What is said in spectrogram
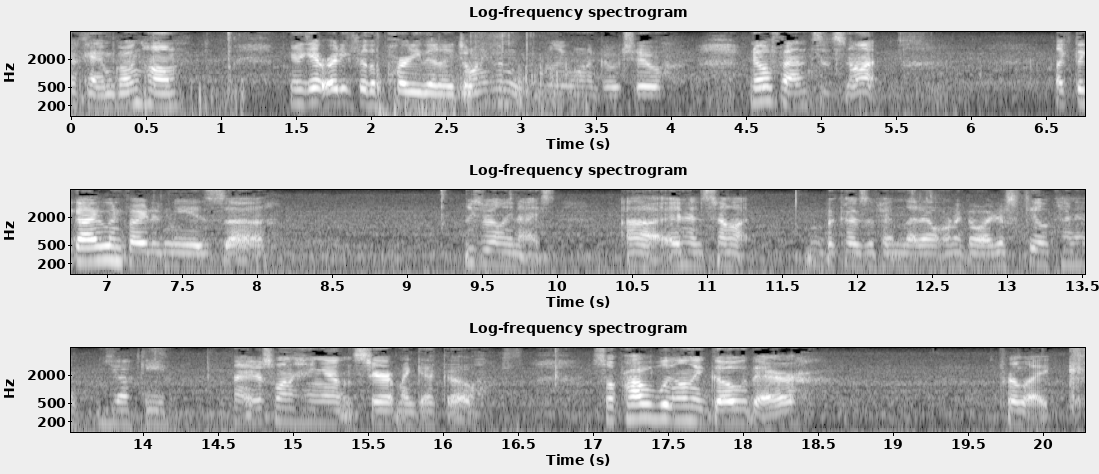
Okay, I'm going home. I'm gonna get ready for the party that I don't even really want to go to. No offense, it's not. Like, the guy who invited me is, uh, he's really nice. Uh, and it's not because of him that I don't want to go. I just feel kind of yucky. I just want to hang out and stare at my gecko. So I'll probably only go there for like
